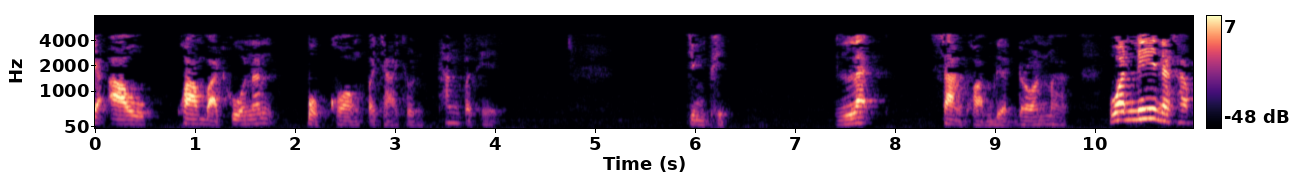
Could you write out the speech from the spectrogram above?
จะเอา ความหวาดกลัวนั้นปกครองประชาชนทั้งประเทศ จึงผิด และสร้างความเดือดร้อนมาก วันนี้นะครับ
